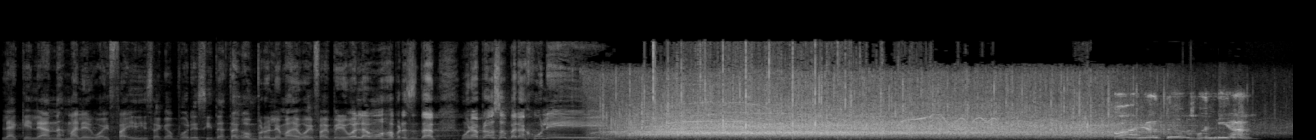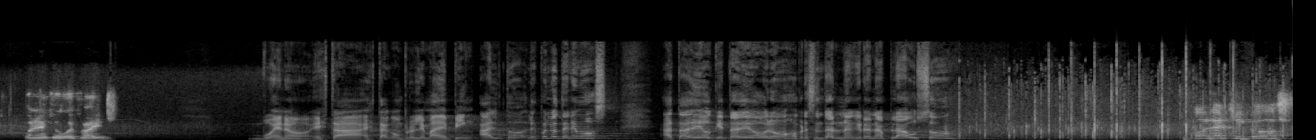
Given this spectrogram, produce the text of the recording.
la que le andas mal el wifi, dice acá, pobrecita, está con problemas de wifi, pero igual la vamos a presentar. Un aplauso para Juli. No tuve un buen día con este wifi. Bueno, está, está con problema de ping alto. Después lo tenemos a Tadeo, que Tadeo lo vamos a presentar un gran aplauso. Hola chicos.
